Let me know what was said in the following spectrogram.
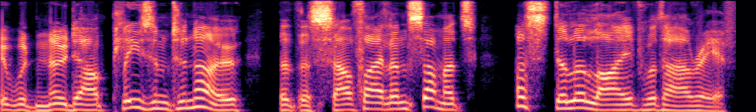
It would no doubt please him to know that the South Island summits are still alive with RF.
